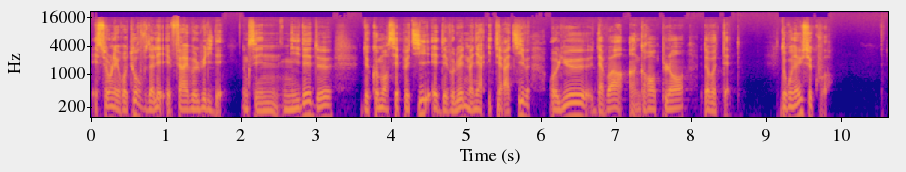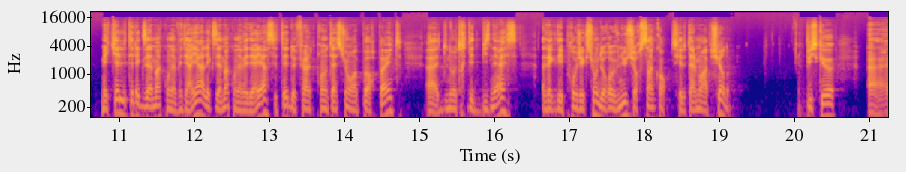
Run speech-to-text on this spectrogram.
et selon les retours, vous allez faire évoluer l'idée. Donc c'est une, idée de, de commencer petit et d'évoluer de manière itérative au lieu d'avoir un grand plan dans votre tête. Donc on a eu ce cours. Mais quel était l'examen qu'on avait derrière? L'examen qu'on avait derrière, c'était de faire une présentation en PowerPoint euh, de notre idée de business avec des projections de revenus sur 5 ans, ce qui est totalement absurde puisque euh,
